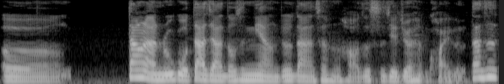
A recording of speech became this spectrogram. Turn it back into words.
呃，当然如果大家都是那样，就是当然是很好，这世界就会很快乐。但是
